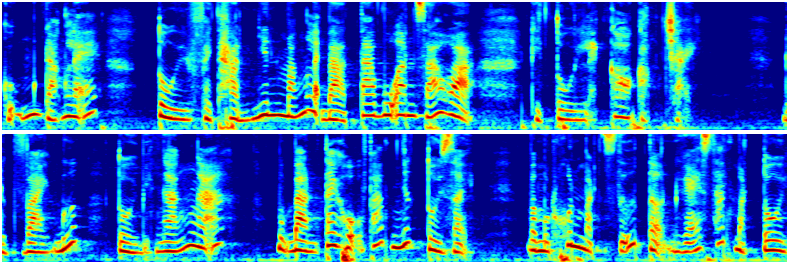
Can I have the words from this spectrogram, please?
Cũng đáng lẽ tôi phải thản nhiên mắng lại bà ta vu an giá họa thì tôi lại co cẳng chạy. Được vài bước tôi bị ngáng ngã, một bàn tay hộ pháp nhấc tôi dậy và một khuôn mặt dữ tợn ghé sát mặt tôi.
